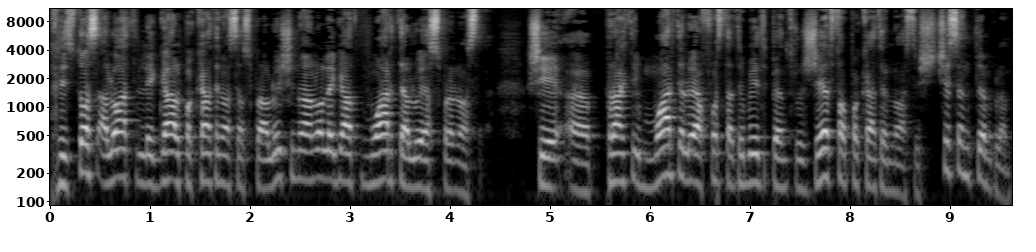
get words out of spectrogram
Hristos a luat legal păcatele noastre asupra lui și noi am luat legat moartea lui asupra noastră. Și uh, practic moartea lui a fost atribuită pentru jertfa păcatelor noastre. Și ce se întâmplă?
